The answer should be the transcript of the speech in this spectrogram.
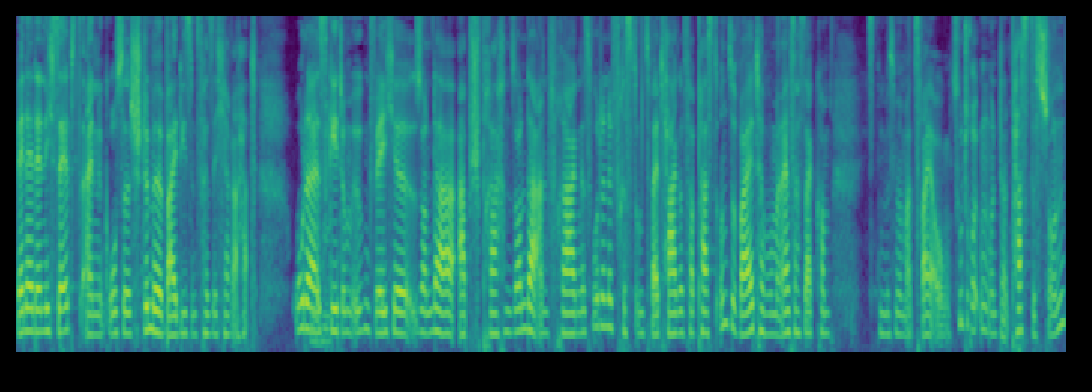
wenn er denn nicht selbst eine große Stimme bei diesem Versicherer hat. oder mhm. es geht um irgendwelche Sonderabsprachen, Sonderanfragen, es wurde eine Frist um zwei Tage verpasst und so weiter, wo man einfach sagt, komm, müssen wir mal zwei Augen zudrücken und dann passt es schon.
